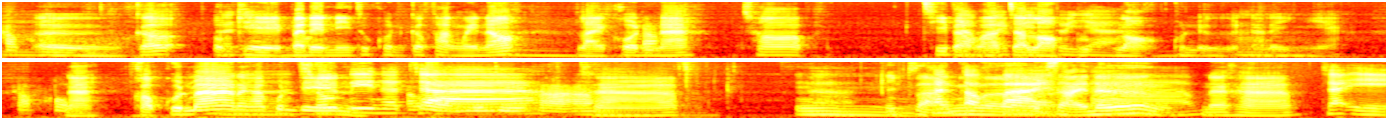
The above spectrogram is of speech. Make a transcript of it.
ครับ เออ ก็โอเค ประเด็นนี้ทุกคนก็ฟังไว้เนาะหลายคนนะ ชอบที่แบบว่าจะหลอกจำไว้เป็นตัวอย่างหลอกคนอื่นอะไรอย่างเงี้ยครับผมนะขอบคุณมากนะครับ คุณดิโชนคดีนะครับจ๊ะผมยินดีครับครับอืมอีกสายหนึ่งท่นต่อไปเลยอีกสายหนึ่งครับนะครับจ้าเอ๋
